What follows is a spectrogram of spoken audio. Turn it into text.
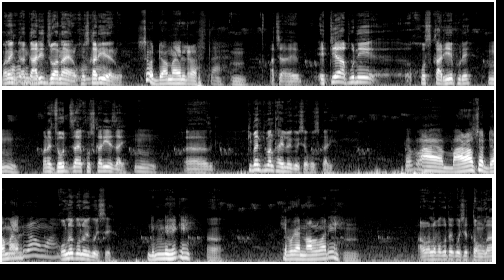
মানে গাড়ীত যোৱা নাই আৰু খোজকাঢ়িয়ে আৰু? চৈধ্য মাইল ৰাস্তা। আচ্ছা এতিয়া আপুনি খোজকাঢ়িয়ে ফুৰে? মানে য'ত যায় খোজকাঢ়িয়ে যায়? কিমান কিমান ঠাইলৈ গৈছে খোজকাঢ়ি? বাৰ চৈধ্য মাইল যাওঁ ক'লৈ ক'লৈ গৈছে? ডিমনি থাকি অঁ। সেইভাগে নলবাৰী। আৰু অলপ আগতে কৈছে টংলা।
